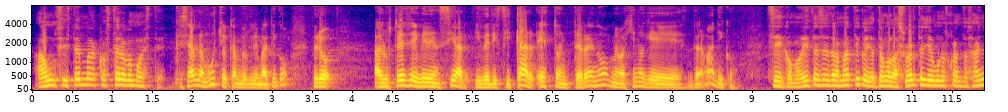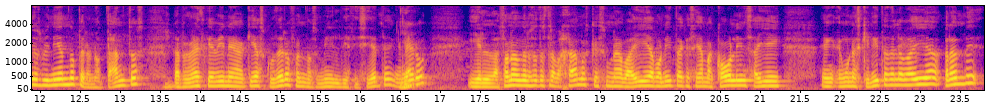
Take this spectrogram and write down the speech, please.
a un sistema costero como este. que se habla mucho del cambio climático, pero al ustedes evidenciar y verificar esto en terreno, me imagino que es dramático. Sí, como dices, es dramático. Yo tengo la suerte, llevo unos cuantos años viniendo, pero no tantos. La primera vez que vine aquí a Escudero fue en 2017, en Ya. enero. Y en la zona donde nosotros trabajamos, que es una bahía bonita que se llama Collins, allí en, en una esquinita de la bahía grande,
